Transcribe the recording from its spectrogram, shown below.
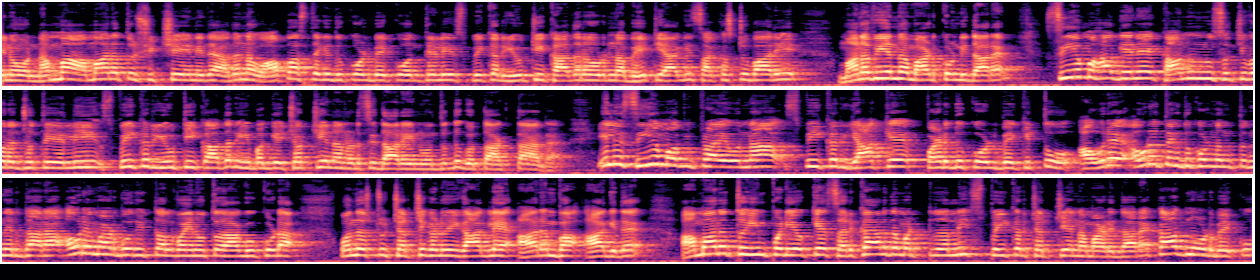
ಏನು ನಮ್ಮ ಅಮಾನತು ಶಿಕ್ಷೆ ಏನಿದೆ ಅದನ್ನ ವಾಪಸ್ ತೆಗೆದುಕೊಳ್ಬೇಕು ಅಂತೇಳಿ ಸ್ಪೀಕರ್ ಯು ಟಿ ಖಾದರ್ ಅವರನ್ನ ಭೇಟಿಯಾಗಿ ಸಾಕಷ್ಟು ಬಾರಿ ಮನವಿಯನ್ನ ಮಾಡಿಕೊಂಡಿದ್ದಾರೆ. ಸಿಎಂ ಹಾಗೇನೆ ಕಾನೂನು ಸಚಿವರ ಜೊತೆಯಲ್ಲಿ ಸ್ಪೀಕರ್ ಯು ಟಿ ಖಾದರ್ ಈ ಬಗ್ಗೆ ಚರ್ಚೆಯನ್ನ ನಡೆಸಿದ್ದಾರೆ ಎನ್ನುವಂಥದ್ದು ಗೊತ್ತಾಗ್ತಾ ಇದೆ. ಇಲ್ಲಿ ಸಿಎಂ ಅಭಿಪ್ರಾಯವನ್ನ ಸ್ಪೀಕರ್ ಯಾಕೆ ಪಡೆದುಕೊಳ್ಬೇಕಿತ್ತು? ಅವರೇ ಅವರೇ ತೆಗೆದುಕೊಂಡಂತ ನಿರ್ಧಾರ ಅವರೇ ಮಾಡ್ಬೋದಿತ್ತಲ್ವಾ ಎನ್ನುವಂಥದ್ದಾಗೂ ಕೂಡ ಒಂದಷ್ಟು ಚರ್ಚೆಗಳು ಈಗಾಗಲೇ ಆರಂಭ ಆಗಿದೆ. ಅಮಾನತು ಹಿಂಪಡೆಯೋಕೆ ಸರ್ಕಾರದ ಮಟ್ಟದಲ್ಲಿ ಸ್ಪೀಕರ್ ಚರ್ಚೆಯನ್ನ ಮಾಡಿದ್ದಾರೆ. ಕಾದ್ ನೋಡಬೇಕು.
